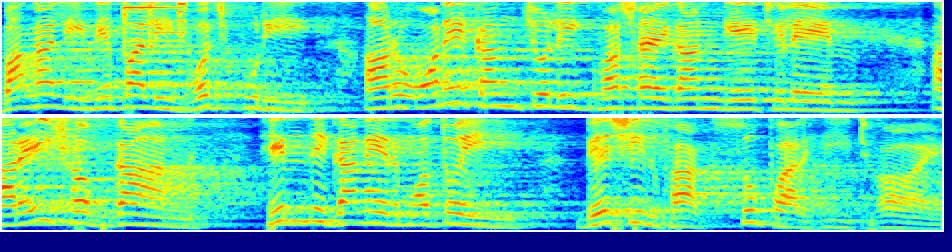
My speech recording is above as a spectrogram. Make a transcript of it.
বাঙালি, নেপালি, ভোজপুরি আরও অনেক আঞ্চলিক ভাষায় গান গেয়েছিলেন। আর এই সব গান হিন্দি গানের মতোই বেশিরভাগ সুপারহিট হয়।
